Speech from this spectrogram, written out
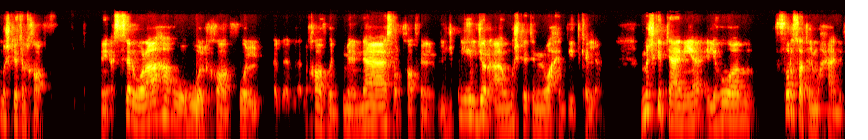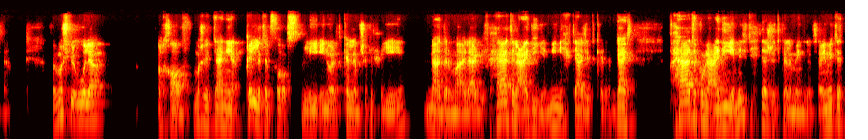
مشكلة الخوف. يعني السر وراها هو هو الخوف هو ال- ال- ال- الخوف من الناس والخوف من اللي هي الجرأة ومشكلة إن الواحد يتكلم. المشكلة الثانية اللي هو فرصة المحادثة. فالمشكلة الأولى الخوف، المشكلة الثانية قلة الفرص لي إنه أتكلم بشكل حقيقي، نادر ما ألاقي في حياتي العادية مين يحتاج يتكلم؟ جايز في حياتكم العادية متى تحتاج تتكلم انجلش؟ يعني متى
